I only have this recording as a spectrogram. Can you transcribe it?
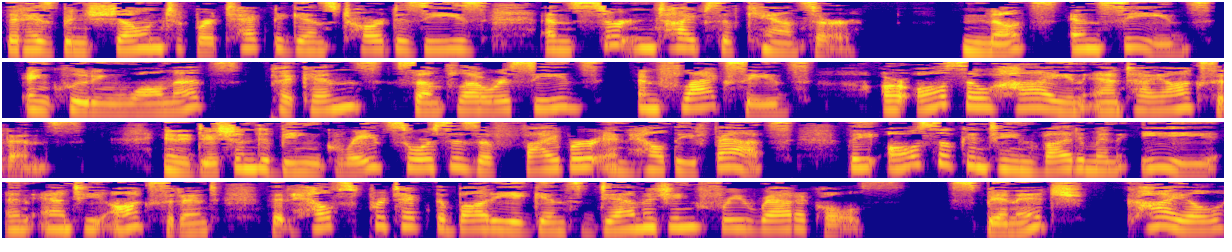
that has been shown to protect against heart disease and certain types of cancer. Nuts and seeds, including walnuts, pecans, sunflower seeds, and flax seeds, are also high in antioxidants. In addition to being great sources of fiber and healthy fats, they also contain vitamin E, an antioxidant that helps protect the body against damaging free radicals. Spinach, kale,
